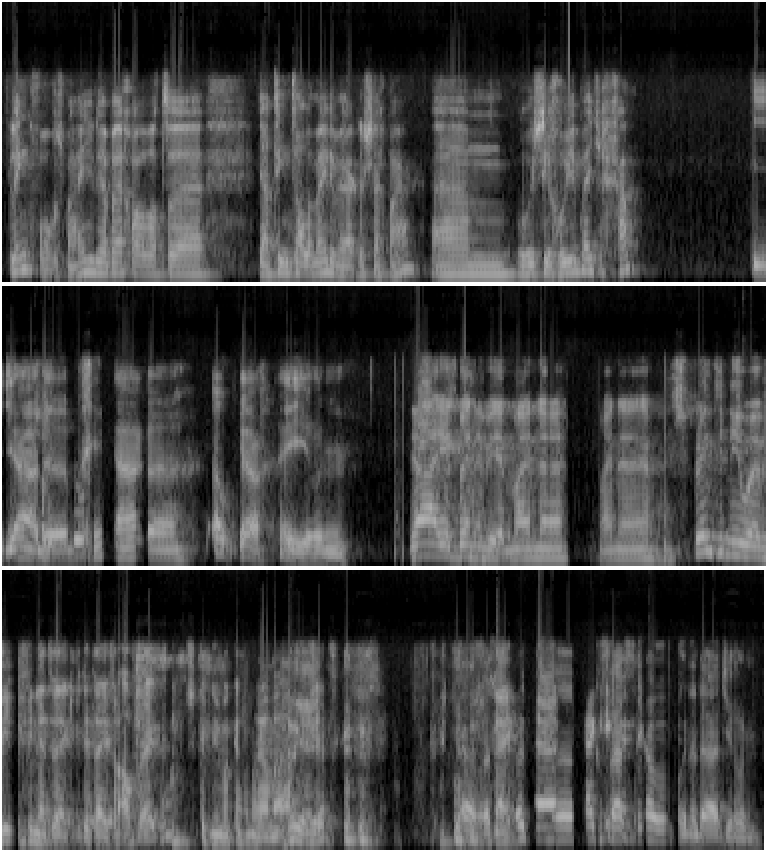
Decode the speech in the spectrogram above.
flink volgens mij. Jullie hebben echt wel wat ja, tientallen medewerkers, zeg maar. Um, hoe is die groei een beetje gegaan? Ja, de beginjaren... Oh ja, hey Jeroen. Ja, ik ben er weer. Mijn mijn uh, splinternieuwe wifi-netwerk liet het even afweten. Dus ik heb nu mijn camera maar uitgezet. Oh, ja, dat nee. uh, kijk, ik ben... voor jou inderdaad, Jeroen.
